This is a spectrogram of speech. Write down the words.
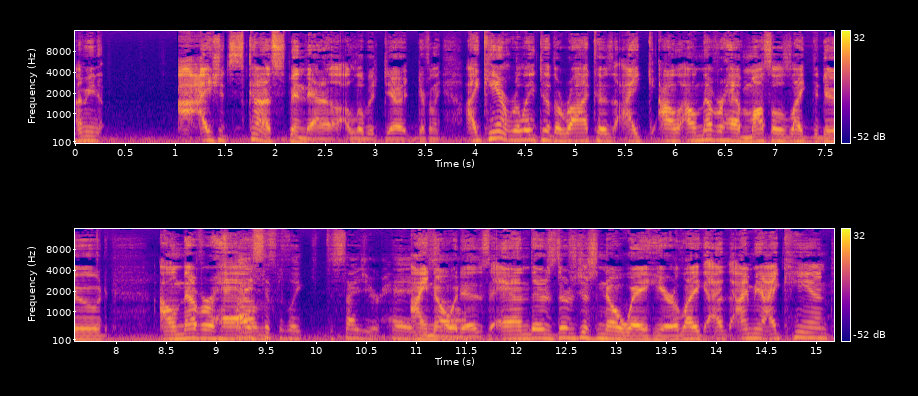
I mean. I I should kind of spin that a, a little bit di- differently. I can't relate to The Rock because I I'll, I'll never have muscles like the dude. I'll never have. Bicep is like the size of your head. I know so- it is, and there's there's just no way here. Like I, I mean, I can't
